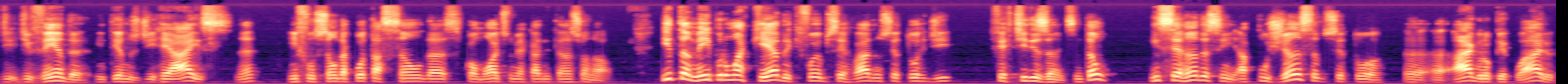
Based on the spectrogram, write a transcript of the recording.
de, de venda em termos de reais, né, em função da cotação das commodities no mercado internacional. E também por uma queda que foi observada no setor de fertilizantes. Então, encerrando assim, a pujança do setor uh, agropecuário,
